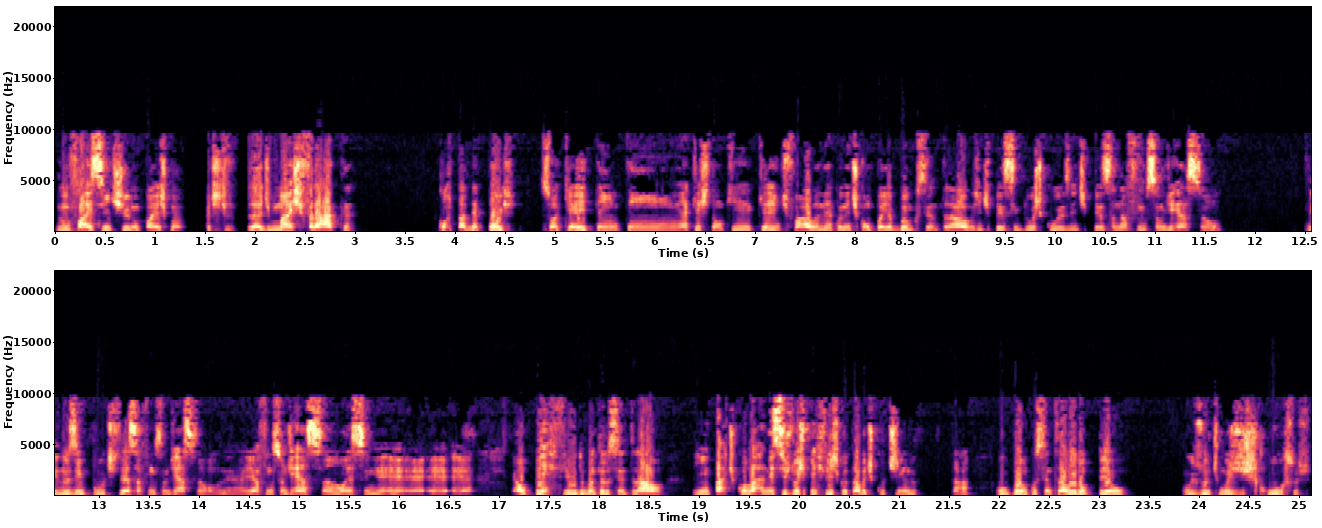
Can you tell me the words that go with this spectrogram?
não faz sentido um país com uma atividade mais fraca cortar depois. Só que aí tem, tem a questão que, que a gente fala, né? Quando a gente acompanha Banco Central, a gente pensa em duas coisas. A gente pensa na função de reação e nos inputs dessa função de reação. Né? E a função de reação assim, é, é, é, é o perfil do banqueiro central, e em particular nesses dois perfis que eu estava discutindo, tá? o Banco Central Europeu, os últimos discursos,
